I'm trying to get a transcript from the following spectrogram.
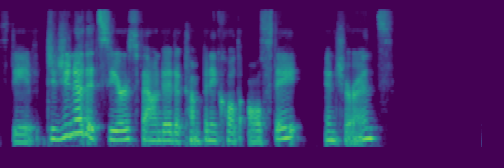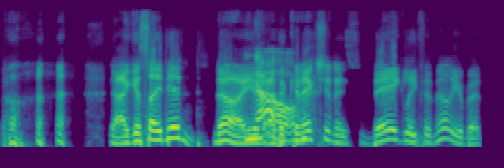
Steve. Did you know that Sears founded a company called Allstate Insurance? I guess I didn't. No, you no. Know, the connection is vaguely familiar, but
